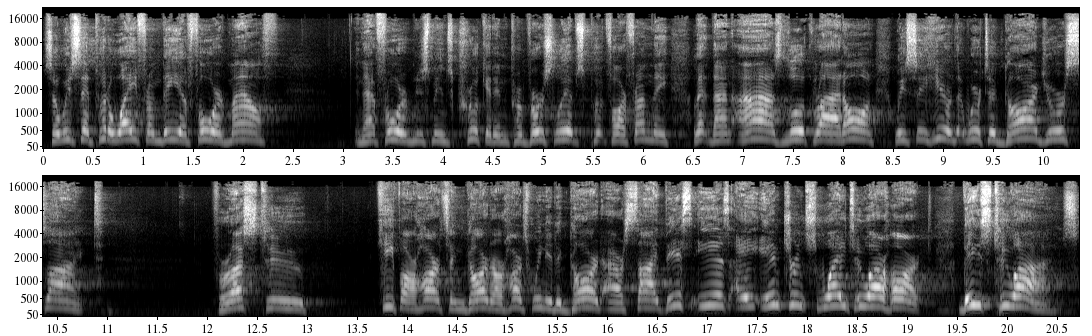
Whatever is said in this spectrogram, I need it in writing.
So we said, put away from thee a forward mouth. And that forward just means crooked and perverse lips put far from thee. Let thine eyes look right on. We see here that we're to guard your sight. For us to keep our hearts and guard our hearts, we need to guard our sight. This is a entrance way to our heart. These two eyes.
